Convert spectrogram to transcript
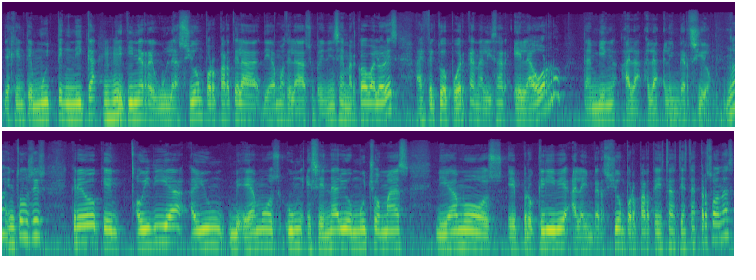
de gente muy técnica, que tiene regulación por parte, de la, digamos, de la Superintendencia de Mercado de Valores, a efecto de poder canalizar el ahorro también a la, inversión. ¿no? Entonces, creo que hoy día hay un, digamos, un escenario mucho más, digamos, eh, proclive a la inversión por parte de estas, de estas personas,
